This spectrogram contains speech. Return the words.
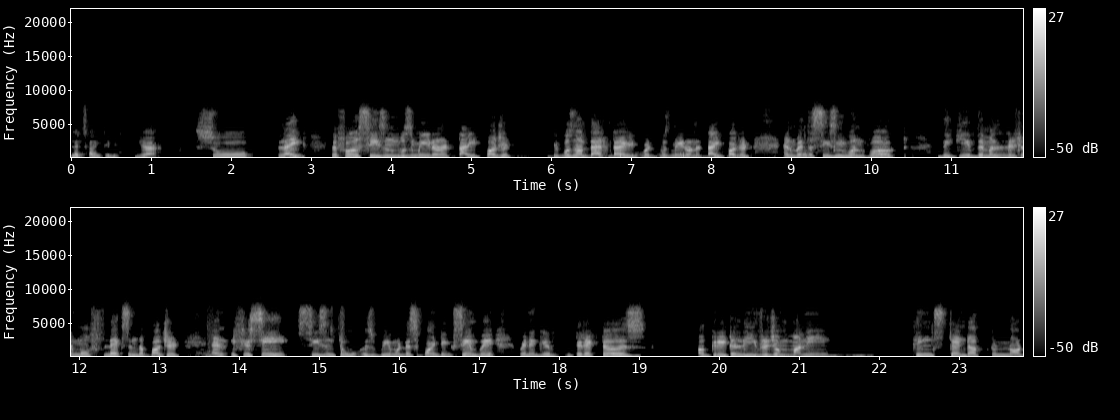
Let's continue. Yeah. So like the first season was made on a tight budget. It was not that tight, but was made on a tight budget. And when the season one worked, they gave them a little more flex in the budget. And if you see, season two is way more disappointing. Same way, when you give directors a greater leverage of money, things tend up to not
